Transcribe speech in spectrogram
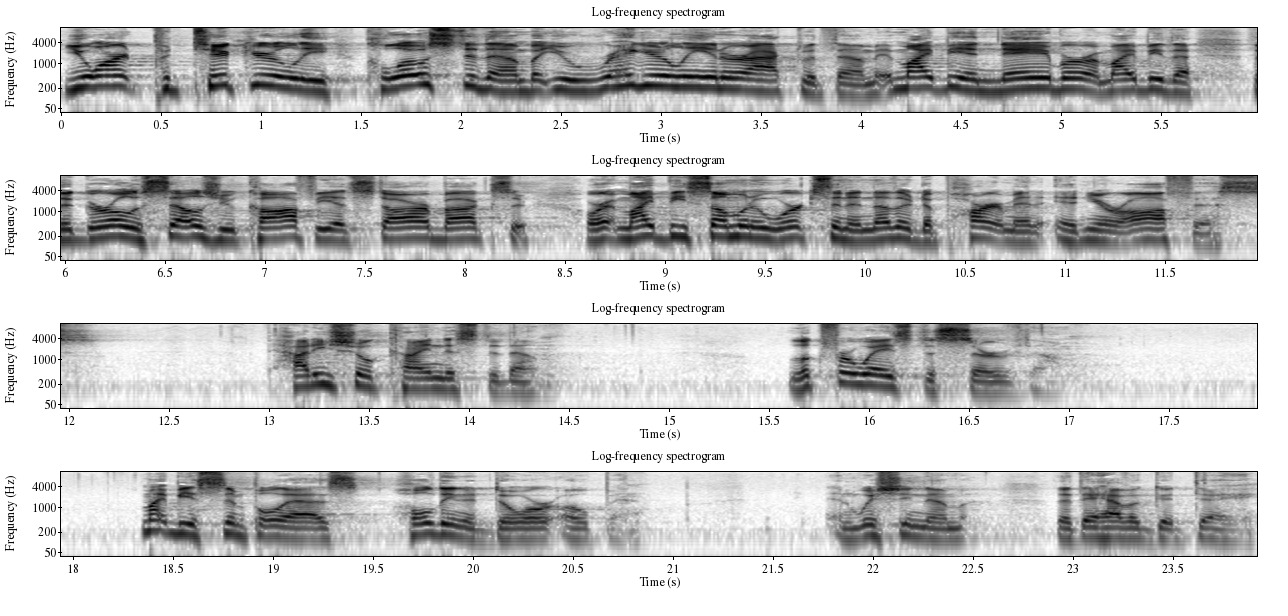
You aren't particularly close to them, but you regularly interact with them. It might be a neighbor, it might be the, the girl who sells you coffee at Starbucks, or, or it might be someone who works in another department in your office. How do you show kindness to them? Look for ways to serve them. It might be as simple as holding a door open and wishing them that they have a good day.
